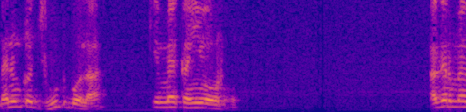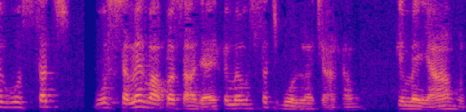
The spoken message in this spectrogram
मैंने उनको झूठ बोला कि मैं कहीं और हूँ। अगर मैं वो सच, वो समय वापस आ जाए तो मैं वो सच बोलना चाहता हूँ कि मैं यहाँ हूँ।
